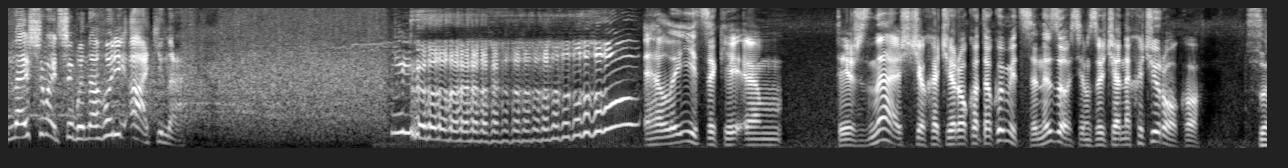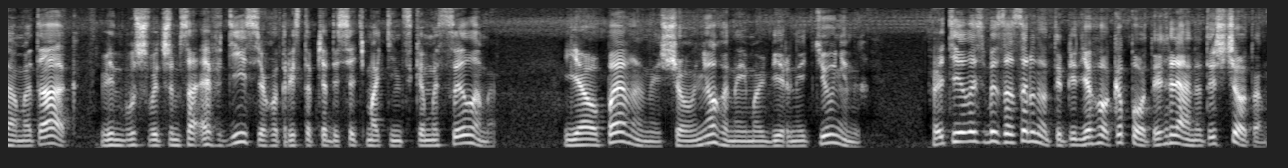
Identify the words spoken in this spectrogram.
Найшвидшими на горі Акіна. Але Іцакі, ем, ти ж знаєш, що Хачіроко Такумі це не зовсім звичайне Хачіроко. Саме так. Він був швидшим за FD з його 350 кінськими силами. Я впевнений, що у нього неймовірний тюнінг. Хотілося би зазирнути під його капот і глянути, що там.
